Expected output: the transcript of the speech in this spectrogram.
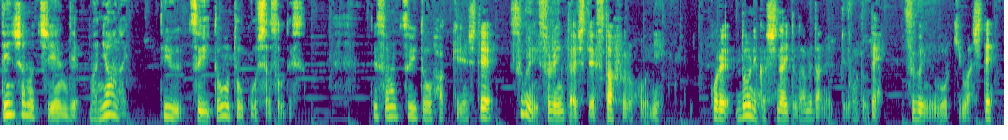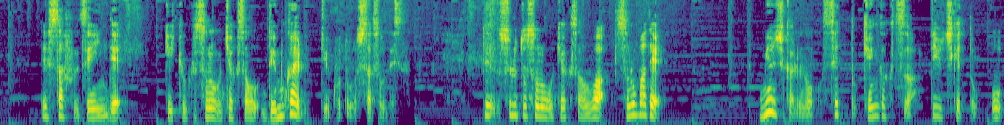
電車の遅延で間に合わないっていうツイートを投稿したそうです。で、そのツイートを発見して、すぐにそれに対してスタッフの方に、これどうにかしないとダメだねっていうことで、すぐに動きまして、で、スタッフ全員で結局そのお客さんを出迎えるっていうことをしたそうです。で、するとそのお客さんはその場でミュージカルのセット見学ツアーっていうチケットを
